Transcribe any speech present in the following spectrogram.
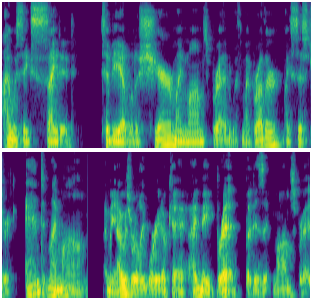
I was excited to be able to share my mom's bread with my brother, my sister, and my mom. I mean, I was really worried. Okay, I made bread, but is it mom's bread?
